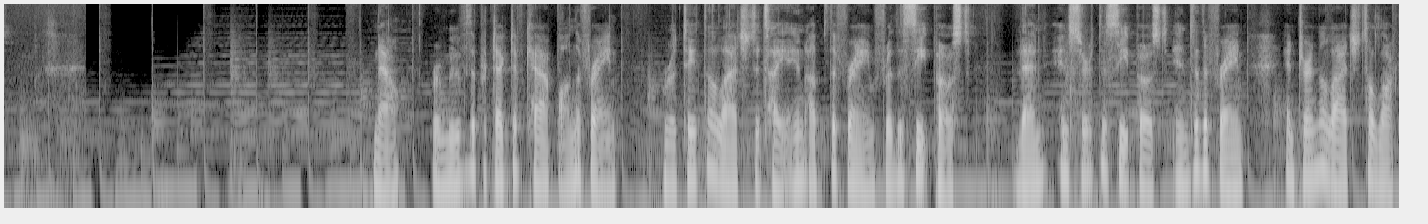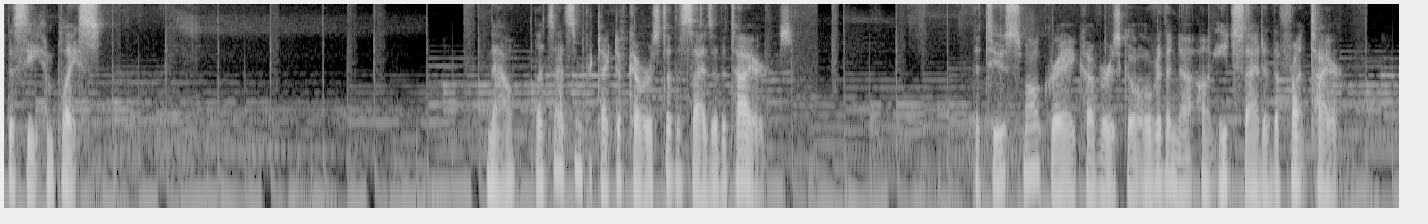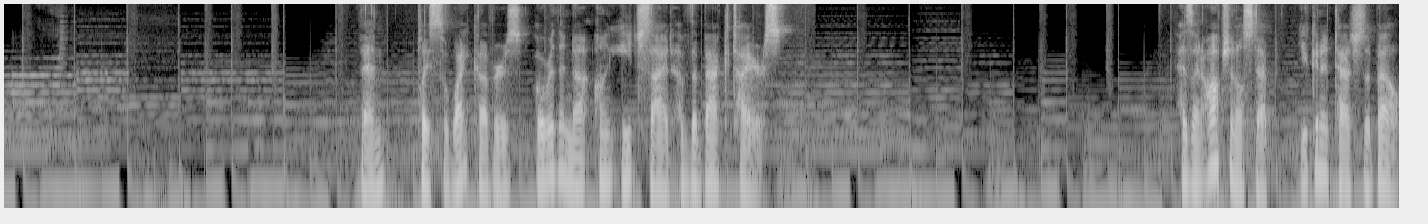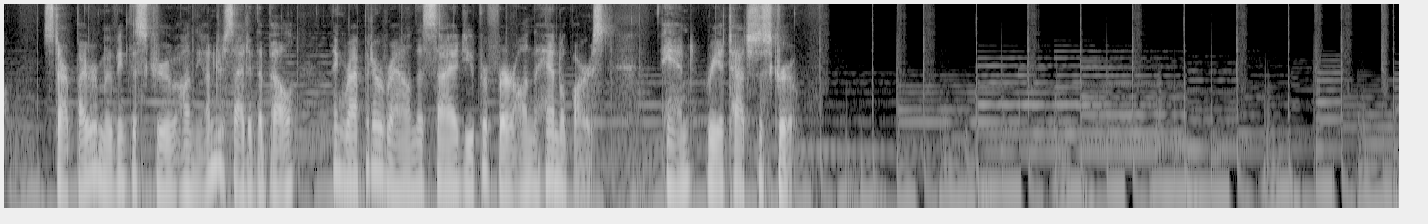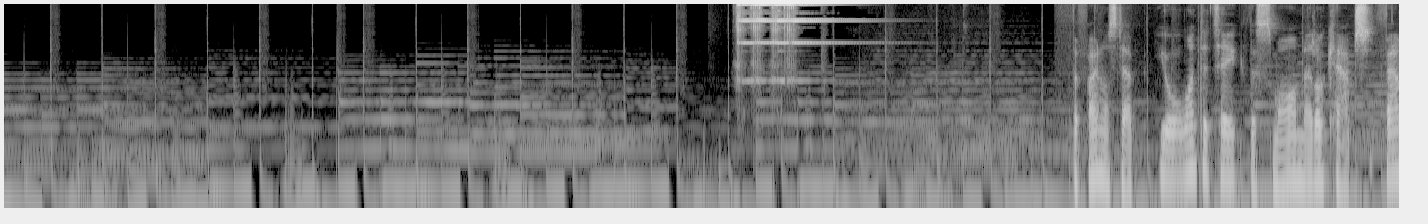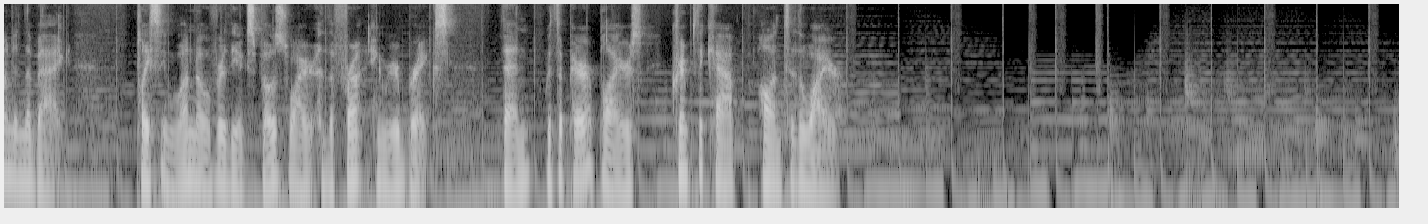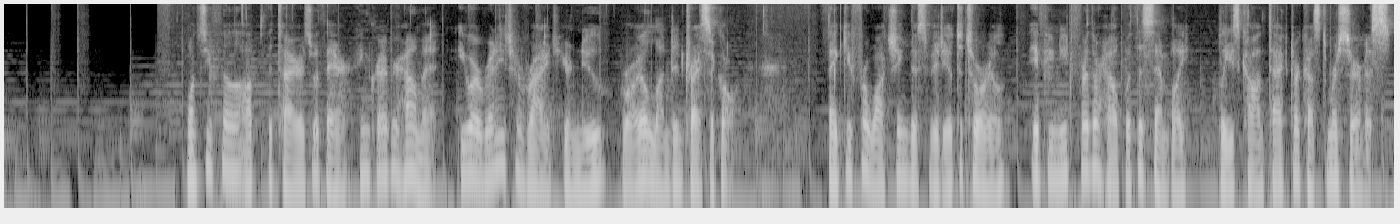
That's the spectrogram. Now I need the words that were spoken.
Now, remove the protective cap on the frame, rotate the latch to tighten up the frame for the seat post, then insert the seat post into the frame and turn the latch to lock the seat in place. Now, let's add some protective covers to the sides of the tires. The two small gray covers go over the nut on each side of the front tire. Then, place the white covers over the nut on each side of the back tires. As an optional step, you can attach the bell. Start by removing the screw on the underside of the bell, then wrap it around the side you prefer on the handlebars, and reattach the screw. The final step, you will want to take the small metal caps found in the bag, placing one over the exposed wire of the front and rear brakes. Then, with a pair of pliers, crimp the cap onto the wire. Once you fill up the tires with air and grab your helmet, you are ready to ride your new Royal London tricycle. Thank you for watching this video tutorial. If you need further help with assembly, please contact our customer service.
